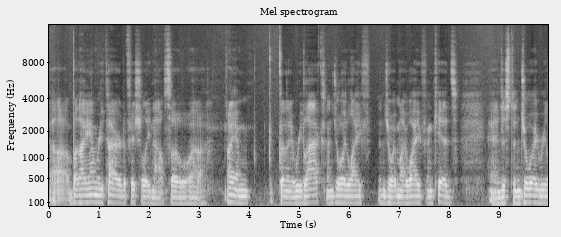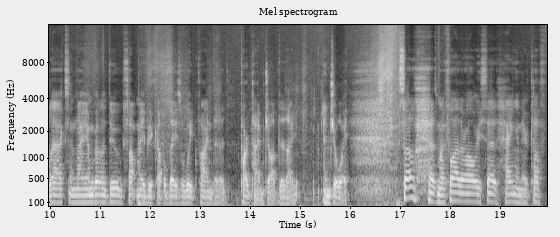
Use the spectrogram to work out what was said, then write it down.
Uh, but I am retired officially now, so uh, I am going to relax, enjoy life, enjoy my wife and kids, and just enjoy, relax. And I am going to do something maybe a couple days a week, find a part-time job that I enjoy. So, as my father always said, hang in there tough,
